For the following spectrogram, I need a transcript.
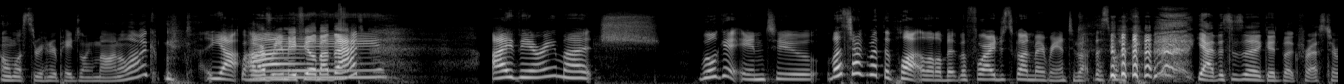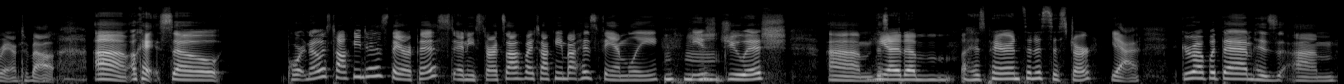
almost 300 page long monologue. yeah. However you may feel about that. I- I very much we'll get into let's talk about the plot a little bit before I just go on my rant about this book. yeah, this is a good book for us to rant about. Um, okay, so Portnoy is talking to his therapist, and he starts off by talking about his family. He's Jewish. Um, he had um his parents and his sister. yeah, grew up with them. His um,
